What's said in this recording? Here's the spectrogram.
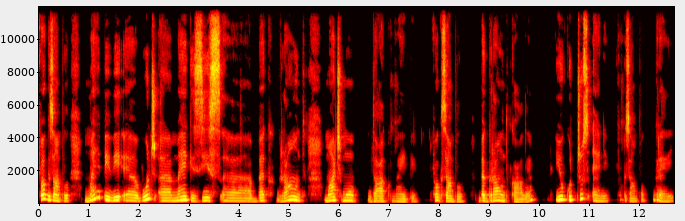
For example, maybe we uh, want uh, make this uh, background much more dark, maybe. For example, background color. You could choose any, for example, gray.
